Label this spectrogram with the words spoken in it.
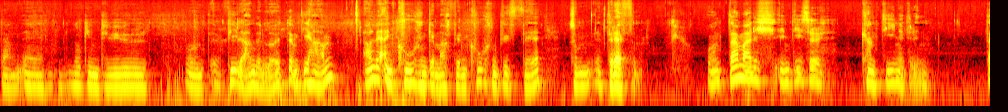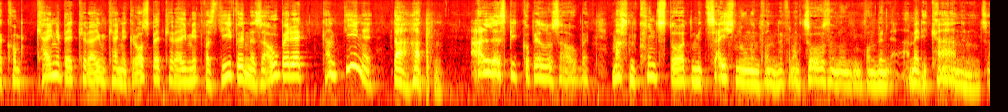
dann äh, Lugin Bühl und äh, viele andere Leute. Und die haben alle einen Kuchen gemacht für ein Kuchenbuffet zum Treffen. Und da war ich in dieser Kantine drin. Da kommt keine Bäckerei und keine Großbäckerei mit, was die für eine saubere Kantine da hatten. Alles picobello sauber, machten Kunst dort mit Zeichnungen von den Franzosen und von den Amerikanern und so.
